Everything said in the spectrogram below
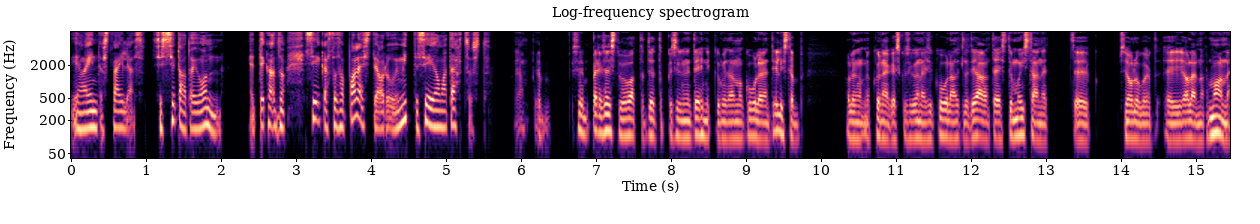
ja endast väljas, sest seda ta ju on. et ega noh, see, kas ta saab valesti aru või mitte, see ei oma tähtsust. jah, ja see päris hästi, ma vaatan, töötab ka selline tehnika, mida ma kuulen, et helistab, olen noh, kõnekeskuse kõnesid kuulanud, ütled jaa, täiesti mõistan, et see olukord ei ole normaalne.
